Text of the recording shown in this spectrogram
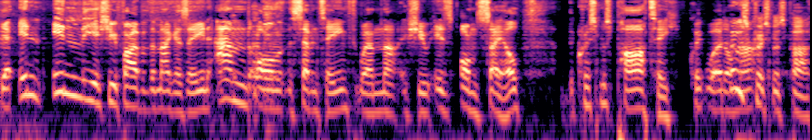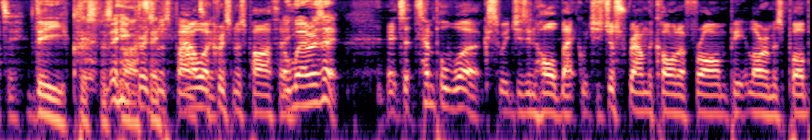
Yeah, in in the issue five of the magazine, and on the seventeenth when that issue is on sale, the Christmas party. Quick word on Whose that. Christmas party? The Christmas The party. Christmas party. Our Christmas party. And where is it? It's at Temple Works, which is in Holbeck, which is just round the corner from Peter Lorimer's pub.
